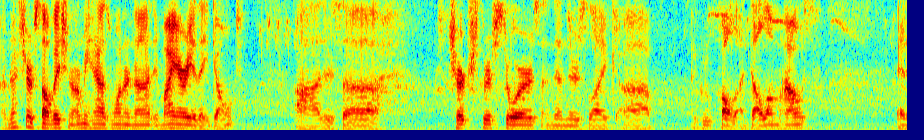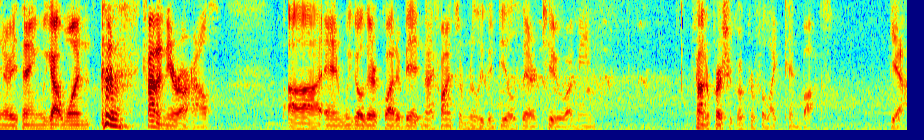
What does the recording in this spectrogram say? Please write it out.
I'm not sure if Salvation Army has one or not. In my area, they don't. there's a church thrift stores, and then there's like uh, a group called Adullam House and everything. We got one kind of near our house, uh, and we go there quite a bit, and I find some really good deals there too. I mean, found a pressure cooker for like ten bucks. Yeah,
